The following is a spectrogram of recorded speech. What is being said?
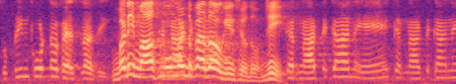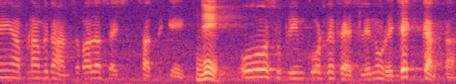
ਸੁਪਰੀਮ ਕੋਰਟ ਦਾ ਫੈਸਲਾ ਸੀ। ਬੜੀ ਮਾਸ ਮੂਵਮੈਂਟ ਪੈਦਾ ਹੋ ਗਈ ਸੀ ਉਦੋਂ ਜੀ। ਕਰਨਾਟਕਾ ਨੇ ਕਰਨਾਟਕਾ ਨੇ ਆਪਣਾ ਵਿਧਾਨ ਸਭਾ ਦਾ ਸੈਸ਼ਨ ਸੱਦ ਕੇ ਜੀ। ਉਹ ਸੁਪਰੀਮ ਕੋਰਟ ਦੇ ਫੈਸਲੇ ਨੂੰ ਰਿਜੈਕਟ ਕਰਤਾ।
